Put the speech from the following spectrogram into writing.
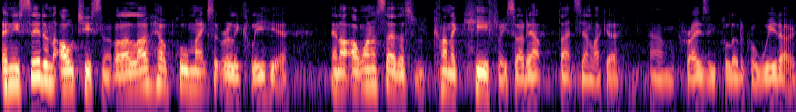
and you see it in the Old Testament, but I love how Paul makes it really clear here and I, I want to say this kind of carefully so I don't, don't sound like a um, crazy political weirdo.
